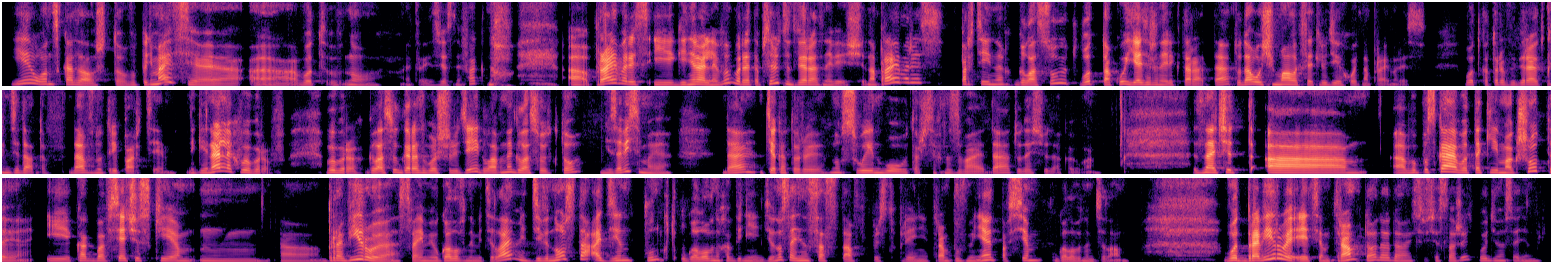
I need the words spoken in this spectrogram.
И он сказал, что вы понимаете, а, вот, ну, это известный факт, но праймерис и генеральный выбор – это абсолютно две разные вещи. На праймерис партийных голосуют вот такой ядерный электорат, да, туда очень мало, кстати, людей ходит на праймерис вот, которые выбирают кандидатов да, внутри партии. На генеральных выборах, выборах голосуют гораздо больше людей. Главное, голосуют кто? Независимые. Да? Те, которые, ну, swing voters их называют, да, туда-сюда как бы. Значит, а, а, выпуская вот такие макшоты и как бы всячески а, бравируя своими уголовными делами, 91 пункт уголовных обвинений, 91 состав преступлений Трампу вменяют по всем уголовным делам. Вот бравируя этим, Трамп, да-да-да, если все сложить, будет 91.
